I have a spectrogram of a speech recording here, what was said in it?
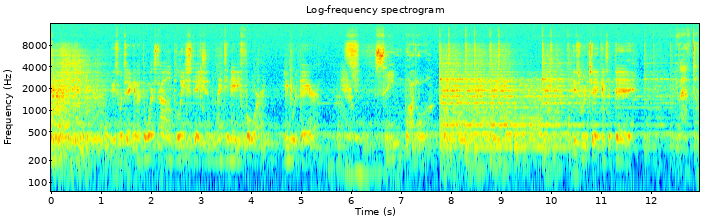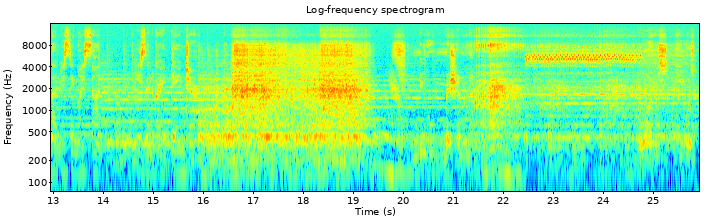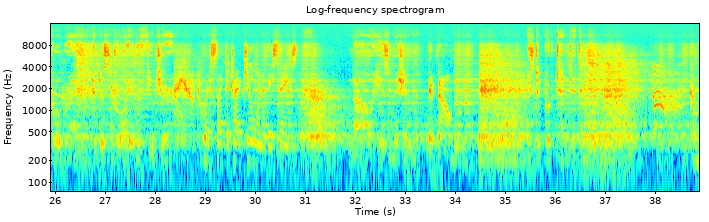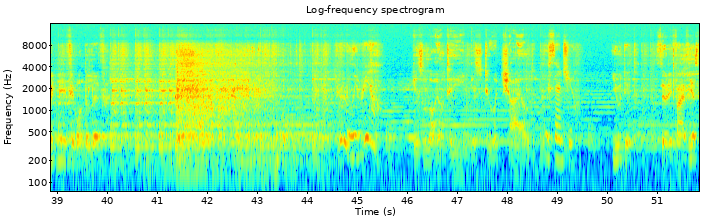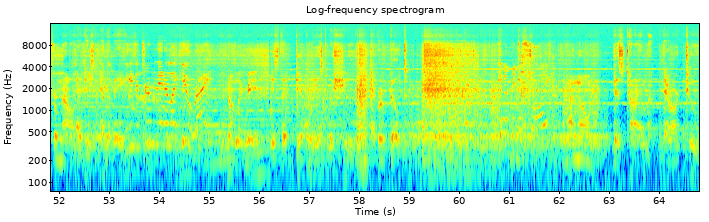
These were taken at the West Highland Police Station, 1984. You were there. Same model. These were taken today. You have to let me see my son. He's in great danger. New mission. Once he was programmed to destroy the future. I don't know what it's like to try to kill one of these things. Now his mission Get down. is to protect it. Come with me if you want to live. His loyalty is to a child. Who sent you? You did. 35 years from now. And his enemy He's a Terminator like you, right? Not like me. is the deadliest machine ever built. Can it be destroyed? Unknown. This time, there are two.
